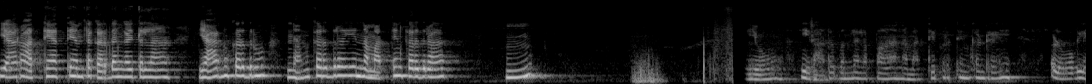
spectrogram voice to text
ಯಾರು ಅತ್ತೆ ಅತ್ತೆ ಅಂತ ಕರೆದಂಗಾಯ್ತಲ್ಲ. ಯಾರನ್ನು ಕರೆದ್ರು? ನಮ್ಮ ಕರೆದ್ರ ಏನು ನಮ್ಮ ಅತ್ತೆನ ಕರೆದ್ರ? ಹ್ಮ್? ಅಯ್ಯೋ ಈ ರಾಧ ಬಂದಲ್ಲಪ್ಪ. ನಮ್ಮ ಅತ್ತೆ ಬರ್ತೀನಿ ಕಣ್ರಿ. ಅವಳು ಹೋಗ್ಲಿ.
